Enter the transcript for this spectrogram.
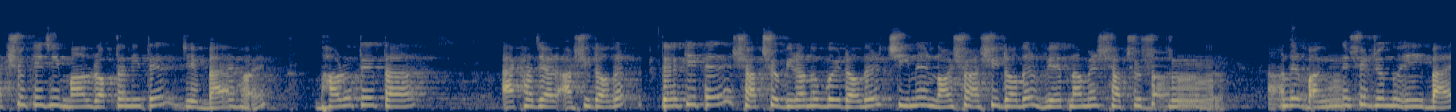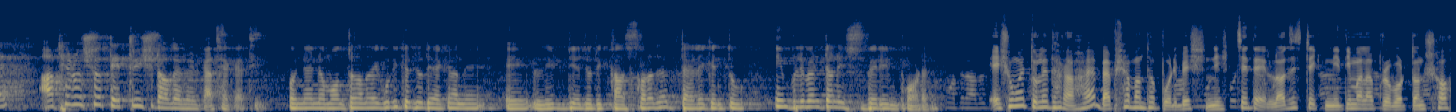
একশো কেজি মাল রপ্তানিতে যে ব্যয় হয় ভারতে তা এক হাজার আশি ডলার টার্কিতে সাতশো বিরানব্বই ডলার চীনের নয়শো আশি ডলার ভিয়েতনামের সাতশো সতেরো ডলার। আমাদের বাংলাদেশের জন্য এই ব্যয় আঠেরোশো তেত্রিশ ডলারের কাছাকাছি। অন্যান্য মন্ত্রণালয়গুলিকে যদি এখানে এই লিড দিয়ে যদি কাজ করা যায় তাহলে কিন্তু ইমপ্লিমেন্টেশন ইজ ভেরি ইম্পর্টেন্ট এ সময় তুলে ধরা হয় ব্যবসা বান্ধব পরিবেশ নিশ্চিতে লজিস্টিক নীতিমালা প্রবর্তন সহ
